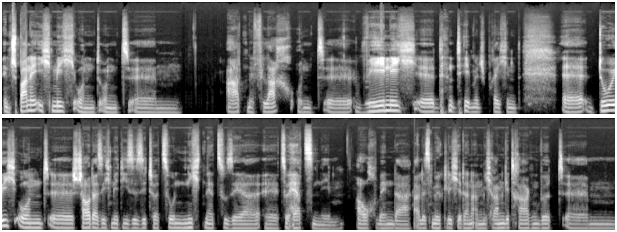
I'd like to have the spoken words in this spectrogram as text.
entspanne ich mich und und ähm, atme flach und äh, wenig äh, dann dementsprechend äh, durch und äh, schaue, dass ich mir diese Situation nicht mehr zu sehr äh, zu Herzen nehme. Auch wenn da alles Mögliche dann an mich rangetragen wird, ähm,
